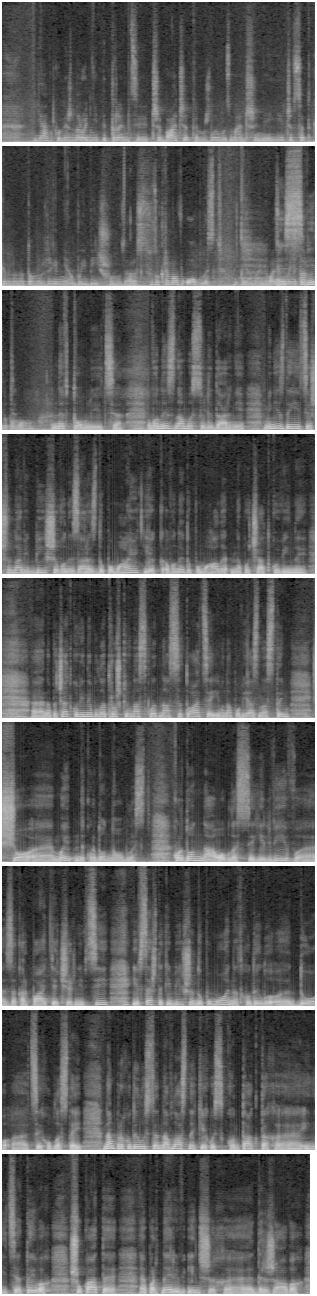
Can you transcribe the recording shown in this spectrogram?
Як по міжнародній підтримці? Чи бачите можливо зменшення її, чи все-таки вона на тому ж рівні або й більшому зараз? Зокрема, в область я маю на увазі Е, гуманітарну світ допомогу. не втомлюються. Вони з нами солідарні. Мені здається, що навіть більше вони зараз допомагають, як вони допомагали на початку війни. Е, На початку війни була трошки в нас складна ситуація, і вона пов'язана з тим, що е, ми не кордонна область. Кордонна область це є Львів, Закарпаття, Чернівці, і все ж таки більше допомоги надходило до цих областей. Нам приходилося на власних якихось контактах, е, ініціативах шукати е, партнерів в інших е, державах,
